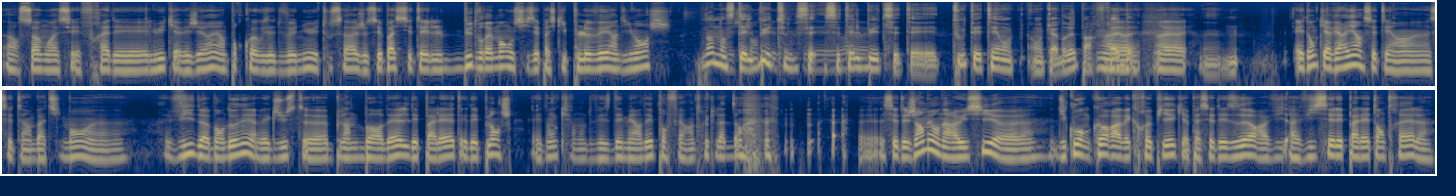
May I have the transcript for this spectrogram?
alors ça, moi, c'est Fred et lui qui avaient géré. hein, pourquoi vous êtes venus et tout ça. Je sais pas si c'était le but vraiment ou si c'est parce qu'il pleuvait un dimanche. Non, non, c'était le but. c'était- ouais, le but. C'était tout était en- encadré par Fred. ouais, ouais, ouais. Euh, Et donc il y avait rien. C'était un, c'était un bâtiment euh, vide, abandonné, avec juste euh, plein de bordel, des palettes et des planches. Et donc on devait se démerder pour faire un truc là-dedans. Euh, C'était jamais, on a réussi, euh, du coup encore avec Repier qui a passé des heures à, vi- à visser les palettes entre elles,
